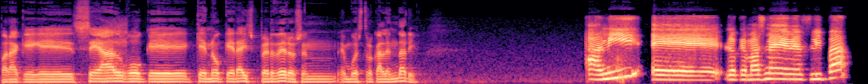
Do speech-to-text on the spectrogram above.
Para que sea algo que, que no queráis perderos en, en vuestro calendario. A mí, eh, lo que más me, me flipa,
